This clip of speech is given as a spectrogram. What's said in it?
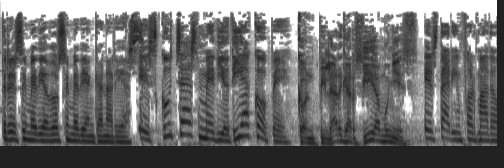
Tres y media, dos y media en Canarias. Escuchas Mediodía Cope. Con Pilar García Muñiz. Estar informado.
